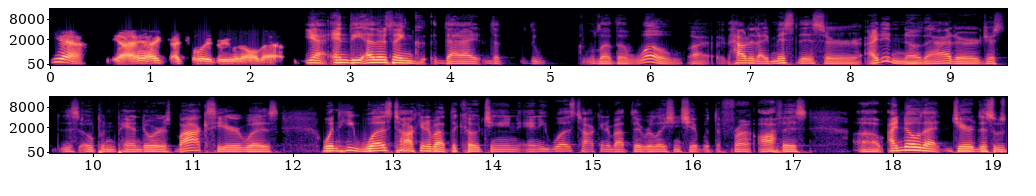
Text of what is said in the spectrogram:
Yeah, yeah, I, I, I totally agree with all that. Yeah, and the other thing that I the the, the, the whoa, uh, how did I miss this or I didn't know that or just this open Pandora's box here was when he was talking about the coaching and he was talking about the relationship with the front office. Uh, I know that Jared, this was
